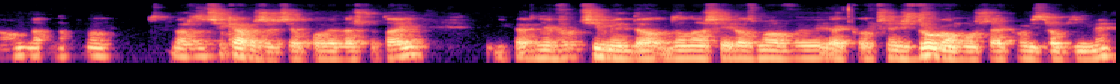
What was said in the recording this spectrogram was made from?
no, na, bardzo ciekawe rzeczy opowiadasz tutaj i pewnie wrócimy do, do naszej rozmowy jako część drugą, może jakąś zrobimy.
